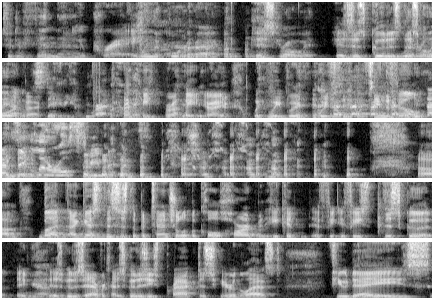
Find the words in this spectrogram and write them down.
to defend that You pray. when the quarterback can Is- throw it is as good as this literally out of the quarterback. stadium. Right. Right, right, right. We, we, we've, we've, we've seen the film. That's a literal statement. Um, but I guess this is the potential of Mecole Hardman. He can, if, if he's this good, and Yeah. as good as advertised, as good as he's practiced here in the last few days,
